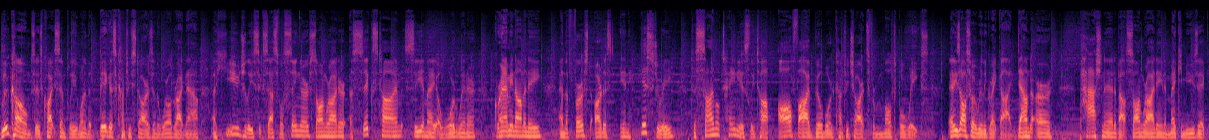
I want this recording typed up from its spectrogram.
Luke Combs is quite simply one of the biggest country stars in the world right now, a hugely successful singer, songwriter, a six time CMA award winner, Grammy nominee, and the first artist in history to simultaneously top all five Billboard country charts for multiple weeks. And he's also a really great guy, down to earth, passionate about songwriting and making music,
